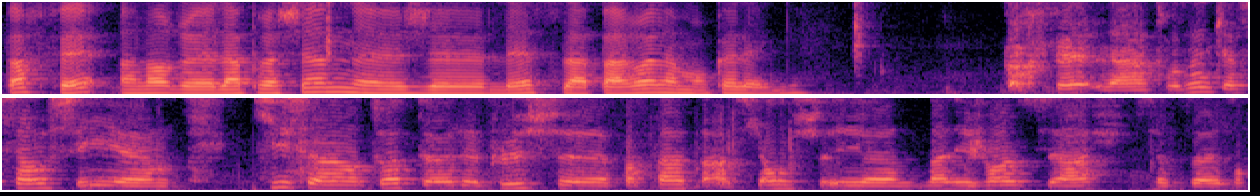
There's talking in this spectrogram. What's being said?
Parfait. Alors euh, la prochaine, euh, je laisse la parole à mon collègue. Parfait. La troisième question, c'est qui, selon toi, t'a le plus porté attention chez, dans les joueurs du CH cette saison?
